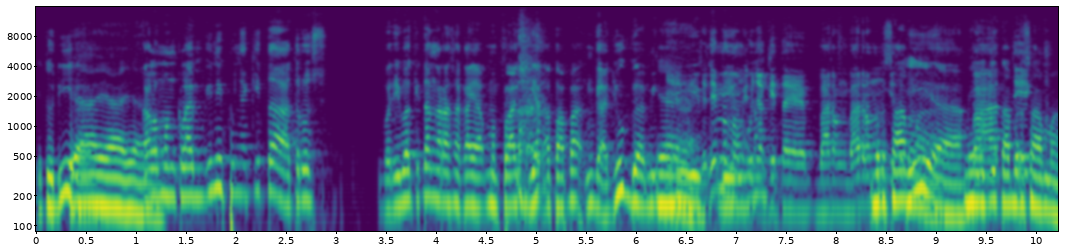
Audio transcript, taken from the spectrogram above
Itu dia. Iya, iya, iya. Kalau mengklaim ini punya kita, terus tiba-tiba kita ngerasa kayak memplagiat atau apa? Enggak juga. Mi- Iya. di- Jadi di memang punya kita bareng-bareng bersama. gitu. Iya. Milik kita Batik. bersama.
